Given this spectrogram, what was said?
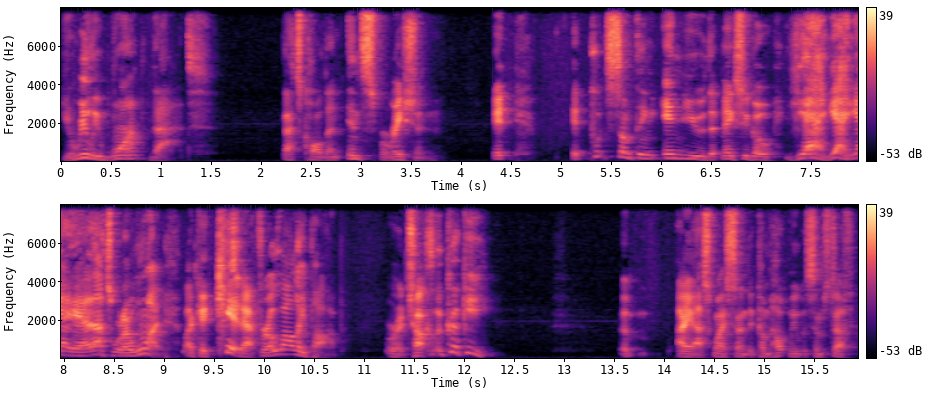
you really want that. That's called an inspiration. It it puts something in you that makes you go, yeah, yeah, yeah, yeah, that's what I want. Like a kid after a lollipop or a chocolate cookie. Um, I asked my son to come help me with some stuff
